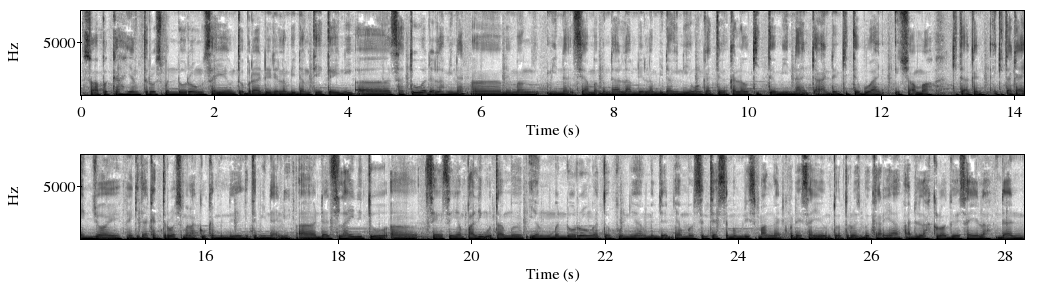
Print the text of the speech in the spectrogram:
So apakah yang terus mendorong saya untuk berada dalam bidang teater ini? Uh, satu adalah minat. Uh, memang minat saya amat mendalam dalam bidang ini. Orang kata kalau kita minat uh, dan kita buat, insya-Allah kita akan kita akan enjoy dan kita akan terus melakukan benda yang kita minat ni. Uh, dan selain itu, uh, saya rasa yang paling utama yang mendorong ataupun yang menjadi yang sentiasa memberi semangat kepada saya untuk terus berkarya adalah keluarga saya lah. Dan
